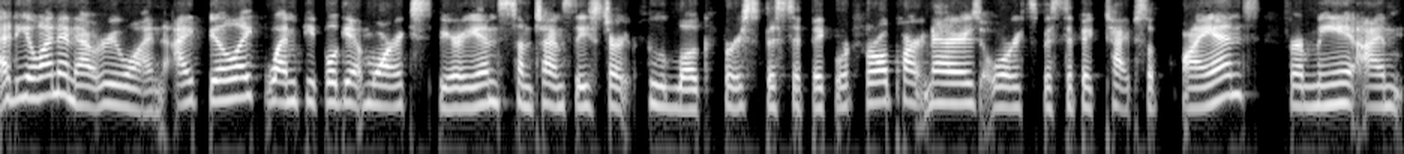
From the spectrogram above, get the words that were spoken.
anyone and everyone. I feel like when people get more experience, sometimes they start to look for specific referral partners or specific types of clients. For me, I'm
